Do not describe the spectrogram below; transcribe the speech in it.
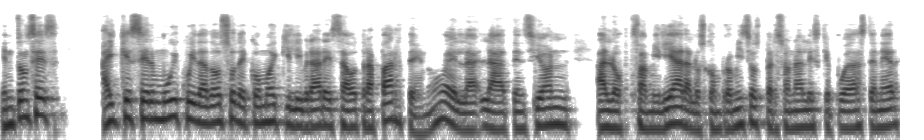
Entonces, hay que ser muy cuidadoso de cómo equilibrar esa otra parte, ¿no? La, atención a lo familiar, a los compromisos personales que puedas tener,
